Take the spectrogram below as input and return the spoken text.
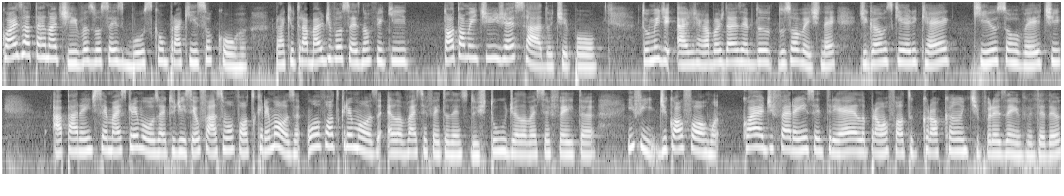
quais alternativas vocês buscam para que isso ocorra? Para que o trabalho de vocês não fique totalmente engessado? Tipo, tu me, a gente acabou de dar o exemplo do, do sorvete, né? Digamos que ele quer que o sorvete aparente ser mais cremoso. Aí tu disse, eu faço uma foto cremosa. Uma foto cremosa, ela vai ser feita dentro do estúdio, ela vai ser feita, enfim, de qual forma? Qual é a diferença entre ela para uma foto crocante, por exemplo, entendeu?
